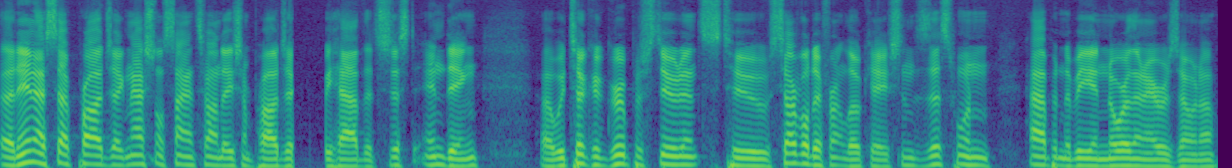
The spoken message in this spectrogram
an NSF project, National Science Foundation project we have that's just ending. Uh, we took a group of students to several different locations. This one happened to be in northern Arizona.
